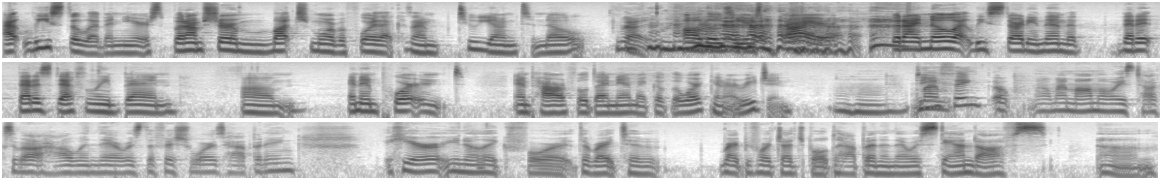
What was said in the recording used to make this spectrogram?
at least 11 years, but I'm sure much more before that because I'm too young to know right. all those years prior. But I know at least starting then that, that it that has definitely been um, an important and powerful dynamic of the work in our region. Mm-hmm. Do my, you think? Oh, well, my mom always talks about how when there was the fish wars happening here, you know, like for the right to right before Judge Boldt happened, and there was standoffs um,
